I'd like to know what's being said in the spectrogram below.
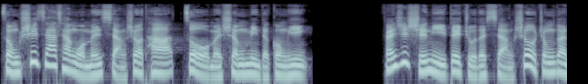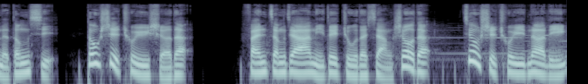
总是加强我们享受他做我们生命的供应。凡是使你对主的享受中断的东西，都是出于蛇的。凡增加你对主的享受的，就是出于那里，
